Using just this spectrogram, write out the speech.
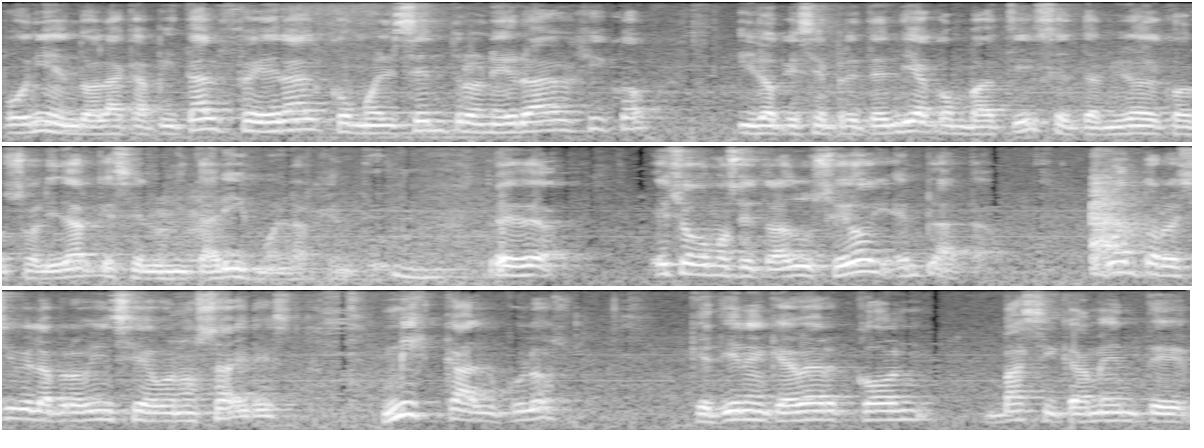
poniendo a la capital federal como el centro neurálgico y lo que se pretendía combatir se terminó de consolidar, que es el unitarismo en la Argentina. Entonces, ¿eso cómo se traduce hoy? En plata. ¿Cuánto recibe la provincia de Buenos Aires? Mis cálculos, que tienen que ver con básicamente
